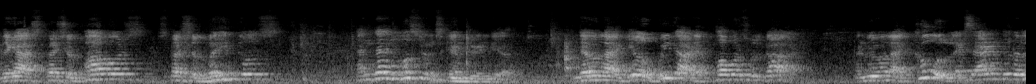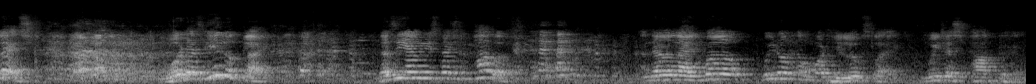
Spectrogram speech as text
They got special powers, special vehicles. And then Muslims came to India. They were like, yo, we got a powerful god. And we were like, cool, let's add him to the list. What does he look like? Does he have any special powers? And they were like, well, we don't know what he looks like. We just talked to him.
